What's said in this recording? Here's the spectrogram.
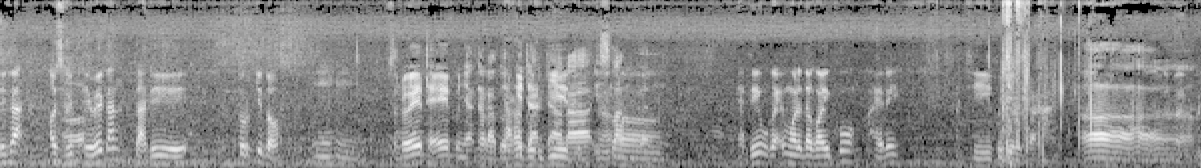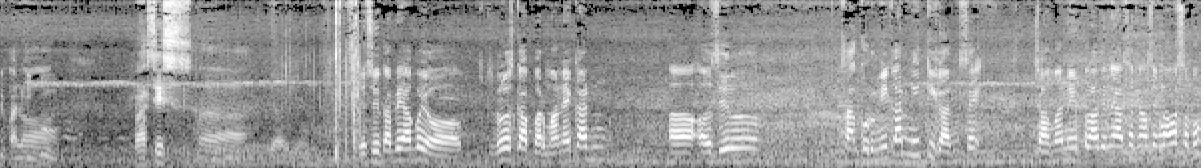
Jadi kan Oh. dewe kan dari Turki toh. Mhm. Sebenarnya dia punya darah Turki dan Turki darah itu. Islam Heeh. kan. Jadi kayak mulai toko iku akhirnya dikucilkan. Ah, Pribadiku. ano, rasis. Ah, ya, ya. Ya sih tapi aku yo terus kabar mana kan eh, Ozil sak gurungi kan niki kan sik zamane pelatihnya Arsenal sing lawas apa?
